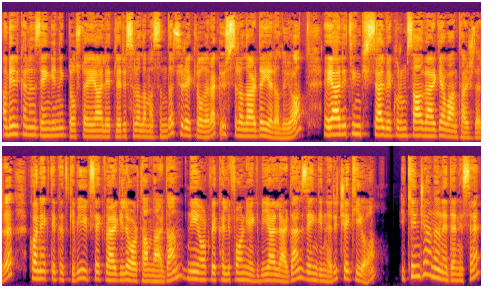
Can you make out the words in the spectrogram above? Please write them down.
Amerika'nın zenginlik dostu eyaletleri sıralamasında sürekli olarak üst sıralarda yer alıyor. Eyaletin kişisel ve kurumsal vergi avantajları Connecticut gibi yüksek vergili ortamlardan, New York ve Kaliforniya gibi yerlerden zenginleri çekiyor. İkinci ana neden ise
